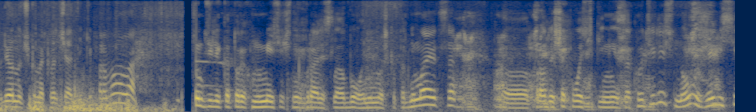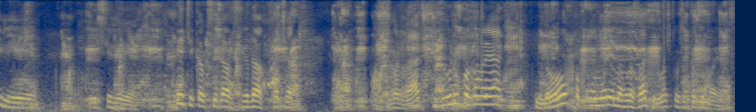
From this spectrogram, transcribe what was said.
Пленочку на крольчатнике порвала. Дили, которых мы месячных брали, слава богу, немножко поднимаются. Э, Правда, еще хвостики не закрутились, но уже веселее. Веселее. Эти, как всегда, всегда хотят жрать, грубо говоря. Но, по крайней мере, на глазах немножко уже поднимаются.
